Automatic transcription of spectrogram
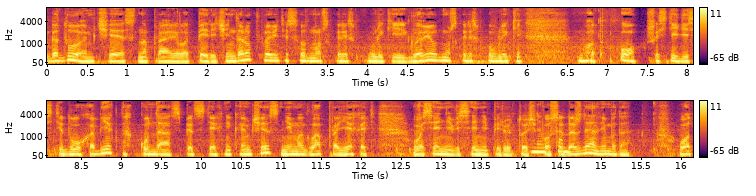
году МЧС направила перечень дорог в правительство Удмуртской республики и главе Удмуртской республики вот о 62 объектах, куда спецтехника МЧС не могла проехать в осенне-весенний период, то есть да, после помню. дождя, либо да. Вот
